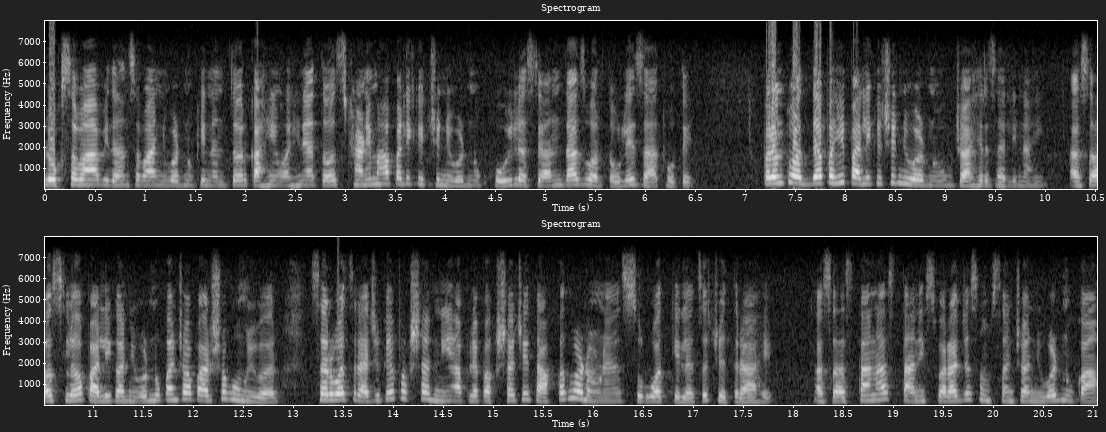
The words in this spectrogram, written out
लोकसभा विधानसभा निवडणुकीनंतर काही महिन्यातच ठाणे महापालिकेची निवडणूक होईल असे अंदाज वर्तवले जात होते. परंतु अद्यापही पालिकेची निवडणूक जाहीर झाली नाही. असं असलं पालिका निवडणुकांच्या पार्श्वभूमीवर सर्वच राजकीय पक्षांनी आपल्या पक्षाची ताकद वाढवण्यास सुरुवात केल्याचं चित्र आहे. असं असताना स्थानिक स्वराज्य संस्थांच्या निवडणुका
